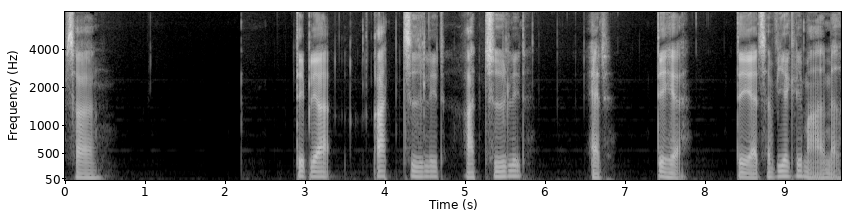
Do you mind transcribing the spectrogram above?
Så det bliver ret tidligt, ret tydeligt, at det her, det er altså virkelig meget mad.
